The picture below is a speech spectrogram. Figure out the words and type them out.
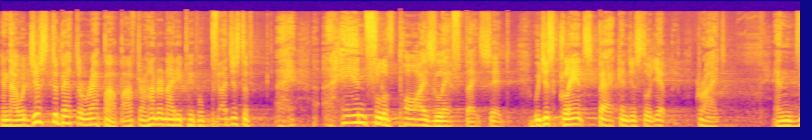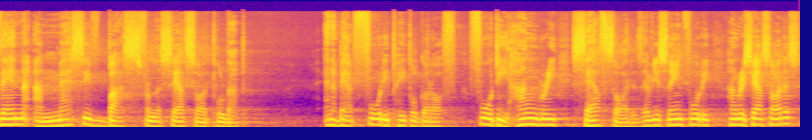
And they were just about to wrap up after 180 people, uh, just a, a, a handful of pies left, they said. We just glanced back and just thought, yep, great. And then a massive bus from the south side pulled up, and about 40 people got off. 40 hungry Southsiders. Have you seen 40 hungry Southsiders?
